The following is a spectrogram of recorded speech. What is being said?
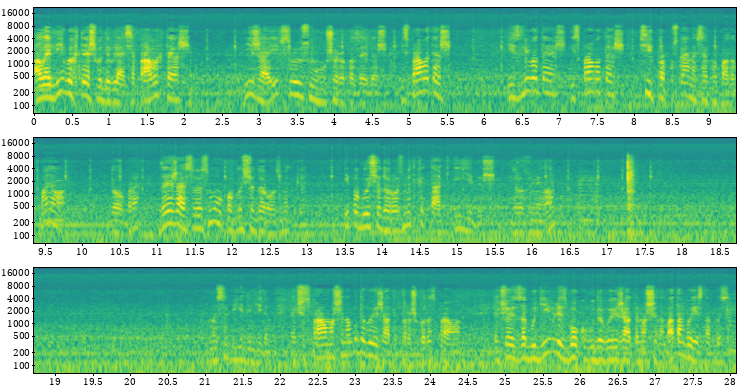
але лівих теж видивляйся, правих теж. Їжджай, і в свою смугу широко зайдеш. І справа теж. І зліва теж, і справа теж. Всіх пропускай на всяк випадок, поняла? Добре. Заїжджай в свою смугу поближче до розмітки. І поближче до розмітки так, і їдеш. Зрозуміла? Ми собі їдемо, їдемо. Якщо справа машина буде виїжджати, перешкода справа. Якщо із-за будівлі збоку буде виїжджати машина, ба там виїзд написано,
